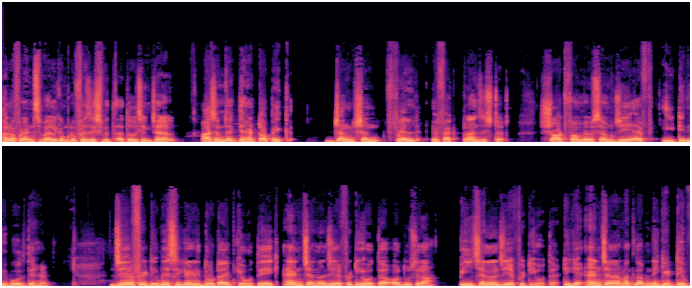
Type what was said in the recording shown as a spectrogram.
Hello friends welcome to physics with Atul Singh channel आज हम देखते हैं topic junction field effect transistor short form में उसे हम जे एफ़ ई टी भी बोलते हैं। J F E T basically दो टाइप के होते हैं, एक N channel J F E T होता है और दूसरा P channel J F E T होता है, ठीक है? एन चैनल मतलब नेगेटिव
